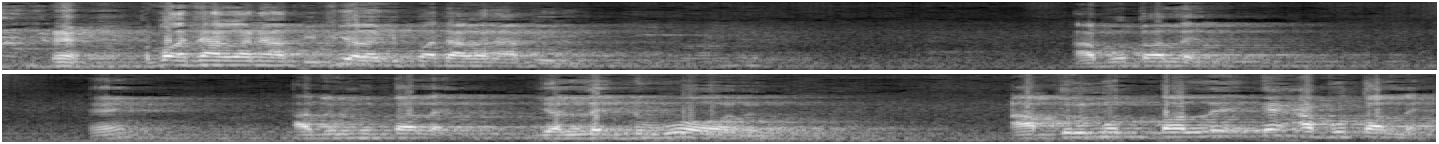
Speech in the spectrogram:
buat darah Nabi, dia lagi buat darah Nabi. Abu Talib. Eh? Abdul Muttalib. Yang lek dua tu. Abdul Muttalib ke Abu Talib?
